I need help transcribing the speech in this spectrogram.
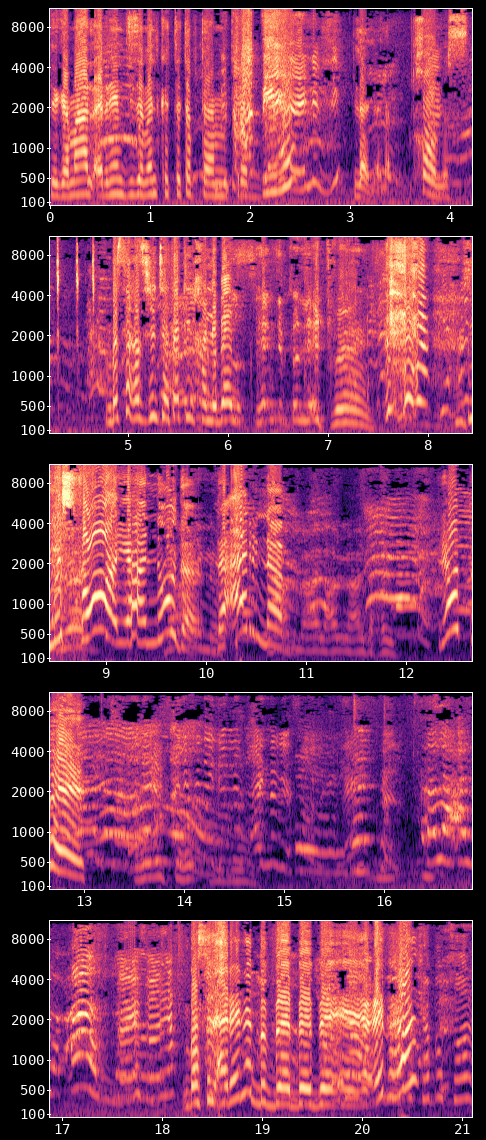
يا جماعة الأرانب دي زمان كانت تيتا بتعمل تربيهم لا لا لا خالص. بس غزش انت هتاكلي خلي بالك. بس هند بتقول لي فين مش فار يا هنودة. ده أرنب. معايا بس الأرانب ب- ب- ب- عيبها؟ حبه صار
